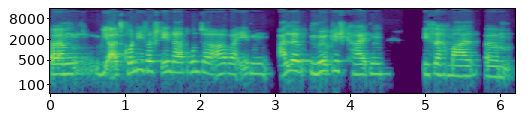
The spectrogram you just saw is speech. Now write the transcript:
Ähm, wir als Conti verstehen darunter aber eben alle Möglichkeiten, ich sag mal, ähm,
